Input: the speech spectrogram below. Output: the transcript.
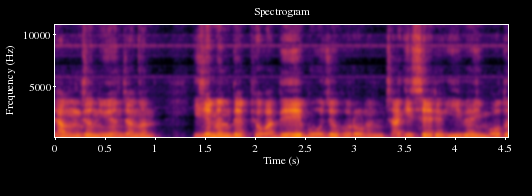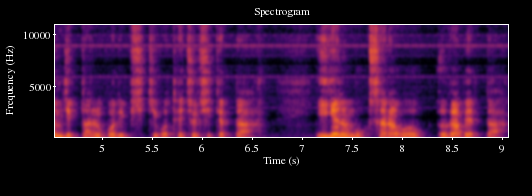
양 전 위원장은 이재명 대표가 내부적으로는 자기 세력 이외의 모든 집단을 고립시키고 퇴출시켰다. 이견을 묵살하고 억압했다.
